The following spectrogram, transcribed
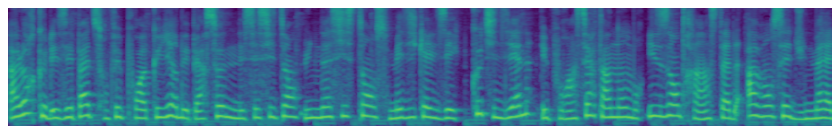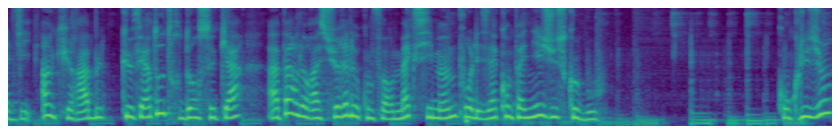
Alors que les EHPAD sont faits pour accueillir des personnes nécessitant une assistance médicalisée quotidienne et pour un certain nombre, ils entrent à un stade avancé d'une maladie incurable, que faire d'autre dans ce cas à part leur assurer le confort maximum pour les accompagner jusqu'au bout? Conclusion,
